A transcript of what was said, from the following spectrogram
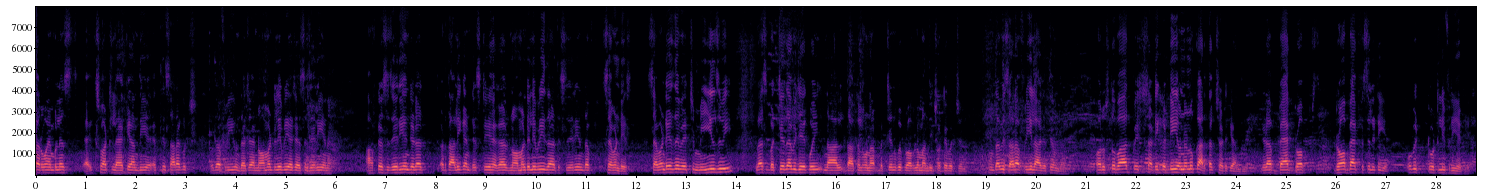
ਘਰੋਂ ਐਂਬੂਲੈਂਸ 108 ਲੈ ਕੇ ਆਂਦੀ ਹੈ, ਇੱਥੇ ਸਾਰਾ ਕੁਝ ਉਹਦਾ ਫ੍ਰੀ ਹੁੰਦਾ, ਚਾਹੇ ਨਾਰਮਲ ਡਿਲੀਵਰੀ ਹੈ, ਚਾਹੇ ਸਿਜ਼ੇਰੀਅਨ ਹੈ। ਆਫਟਰ ਸਿਜ਼ੇਰੀਅਨ ਜਿਹੜਾ 48 ਘੰਟੇ ਸਟੇ ਹੈਗਾ ਨਾਰਮਲ ਡਿਲੀਵਰੀ ਦਾ ਤੇ ਸਿਜ਼ੇਰੀਅਨ ਦਾ 7 ਡੇਜ਼ 7 ਡੇਜ਼ ਦੇ ਵਿੱਚ ਮੀਲਸ ਵੀ ਪਲੱਸ ਬੱਚੇ ਦਾ ਵੀ ਜੇ ਕੋਈ ਨਾਲ ਦਾਖਲ ਹੋਣਾ, ਬੱਚੇ ਨੂੰ ਕੋਈ ਪ੍ਰੋਬਲਮ ਆਂਦੀ ਛੋਟੇ ਬੱਚੇ ਨੂੰ, ਉਹਦਾ ਵੀ ਸਾਰਾ ਫ੍ਰੀ ਇਲਾਜ ਇੱਥੇ ਹੁੰਦਾ ਹੈ। ਔਰ ਉਸ ਤੋਂ ਬਾਅਦ ਪੇਸ਼ ਸਾਡੀ ਗੱਡੀ ਉਹਨਾਂ ਨੂੰ ਘਰ ਤੱਕ ਛੱਡ ਕੇ ਆਉਂਦੀ ਹੈ। ਜਿਹੜਾ back drop drop back facility ਹੈ ਉਹ ਵੀ ਟੋਟਲੀ ਫ੍ਰੀ ਹੈਗੀ ਹੈ।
